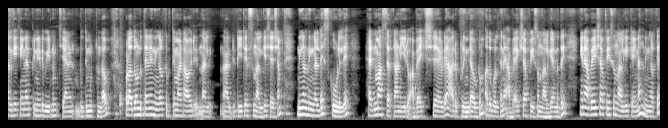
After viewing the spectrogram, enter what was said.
നൽകി കഴിഞ്ഞാൽ പിന്നീട് വീണ്ടും ചെയ്യാൻ ബുദ്ധിമുട്ടുണ്ടാവും. അപ്പോൾ അതുകൊണ്ട് തന്നെ നിങ്ങൾ കൃത്യമായിട്ട് ആ ഒരു ഡീറ്റെയിൽസ് നൽകിയ ശേഷം നിങ്ങൾ നിങ്ങളുടെ സ്കൂളിലെ ഹെഡ് മാസ്റ്റർക്കാണ് ഈ ഒരു അപേക്ഷയുടെ ആ ഒരു പ്രിന്റ് ഔട്ടും അതുപോലെ തന്നെ അപേക്ഷാ ഫീസും നൽകേണ്ടത്. ഇങ്ങനെ അപേക്ഷാ ഫീസ് നൽകി കഴിഞ്ഞാൽ നിങ്ങൾക്ക്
